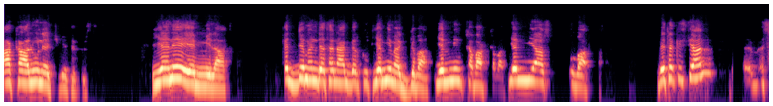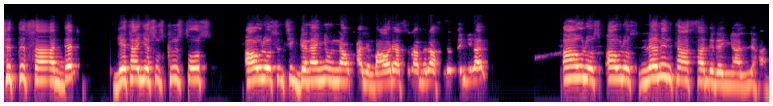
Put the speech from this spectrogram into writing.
አካሉ ነች ቤተክርስቲያን። የኔ የሚላት ቅድም እንደተናገርኩት የሚመግባት የሚንከባከባት የሚያስጡባት ቤተክርስቲያን ስትሳደድ ጌታ ኢየሱስ ክርስቶስ ጳውሎስን ሲገናኘው እናውቃለን። በሐዋርያ ስራ ምዕራፍ ዘጠኝ ላይ ጳውሎስ ጳውሎስ ለምን ታሳድደኛለህ አለ።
